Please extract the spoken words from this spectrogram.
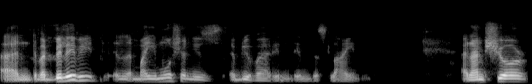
And but believe it, my emotion is everywhere in, in this line. And I'm sure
